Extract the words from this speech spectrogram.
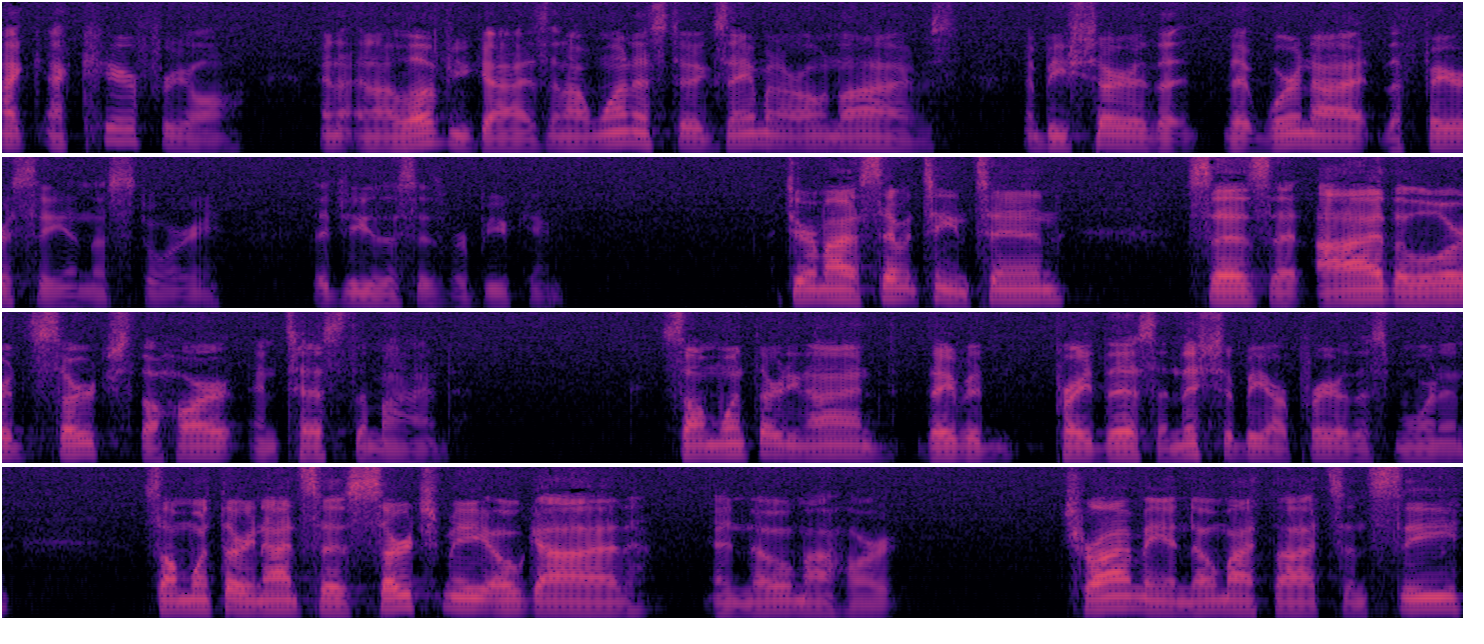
I, I care for y'all and, and I love you guys, and I want us to examine our own lives and be sure that, that we're not the Pharisee in this story that Jesus is rebuking. Jeremiah 17:10 says that I, the Lord, search the heart and test the mind. Psalm 139, David prayed this, and this should be our prayer this morning. Psalm 139 says, Search me, O God, and know my heart. Try me and know my thoughts, and see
